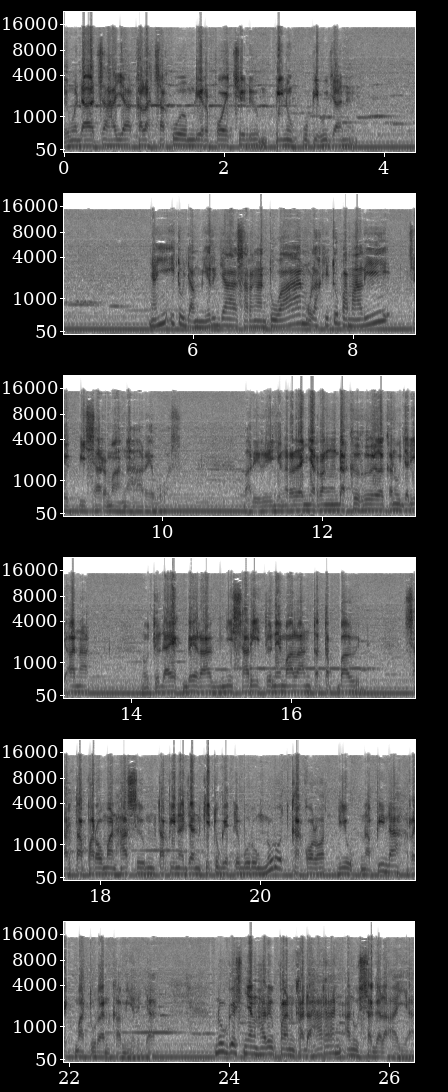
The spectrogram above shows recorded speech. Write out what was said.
temda cahaya kalah cakum dirpoe cedem pinuh kupi hujan nyanyi itu jang Mirja sarangan tuang ulah itu pamali cek bisar mah ngaharewos. Baririjeng rada nyerengdah kanu jadi anak. Nu teu daek berag nyisari teu nemalan tetep baut sarta paroman hasum tapi najan kitu gete burung nurut kakolot diukna pindah rek maturan kamirja nuges yang harepan kadaharan anu sagala ayah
